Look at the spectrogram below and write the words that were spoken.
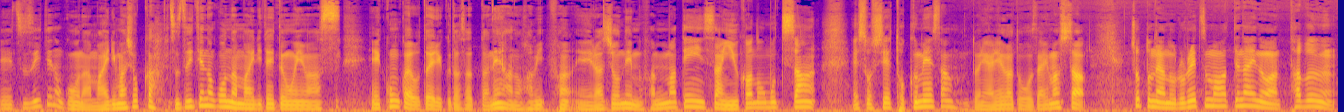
えー、続いてのコーナー参りましょうか。続いてのコーナー参りたいと思います、えー、今回お便りくださったねあのファミファ、えー、ラジオネームファミマ店員さん床のおもちさん、えそして匿名さん本当にありがとうございました。ちょっとねあのろれつ回ってないのは多分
